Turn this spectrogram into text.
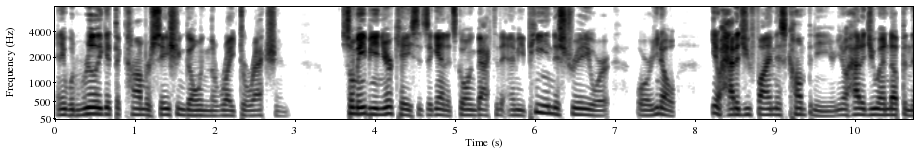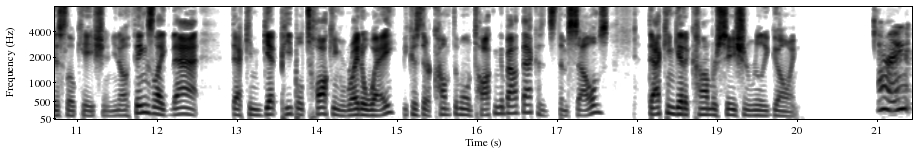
and it would really get the conversation going in the right direction so maybe in your case it's again it's going back to the mep industry or or you know you know, how did you find this company? Or, you know, how did you end up in this location? You know, things like that that can get people talking right away because they're comfortable in talking about that because it's themselves. That can get a conversation really going. All right.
